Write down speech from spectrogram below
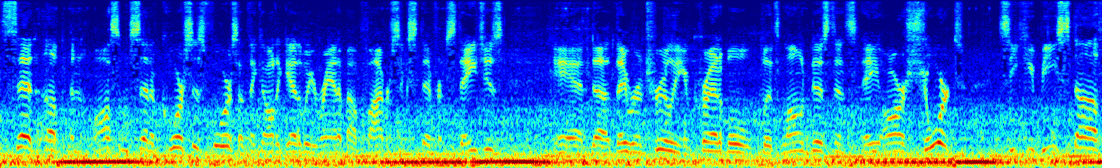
set up an awesome set of courses for us. I think altogether we ran about five or six different stages, and uh, they were truly incredible with long distance AR short, CQB stuff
